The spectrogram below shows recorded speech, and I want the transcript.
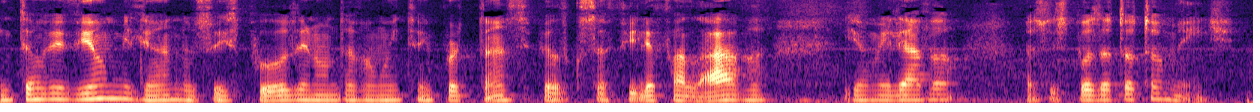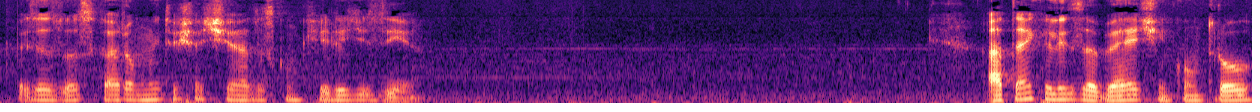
Então vivia humilhando sua esposa e não dava muita importância pelo que sua filha falava e humilhava a sua esposa totalmente, pois as duas ficaram muito chateadas com o que ele dizia. Até que Elizabeth encontrou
